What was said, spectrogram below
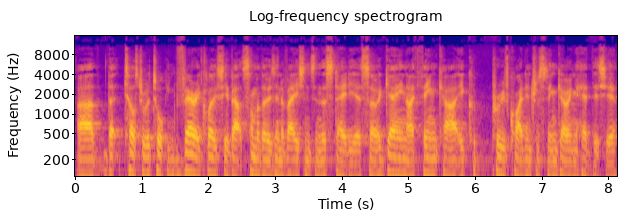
that Telstra were talking very closely about some of those innovations in the Stadia. So again, I think it could prove quite interesting going ahead this year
